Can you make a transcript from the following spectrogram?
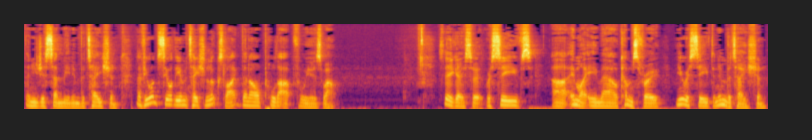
then you just send me an invitation. Now, if you want to see what the invitation looks like, then I'll pull that up for you as well. So there you go. So it receives uh, in my email, comes through, you received an invitation.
